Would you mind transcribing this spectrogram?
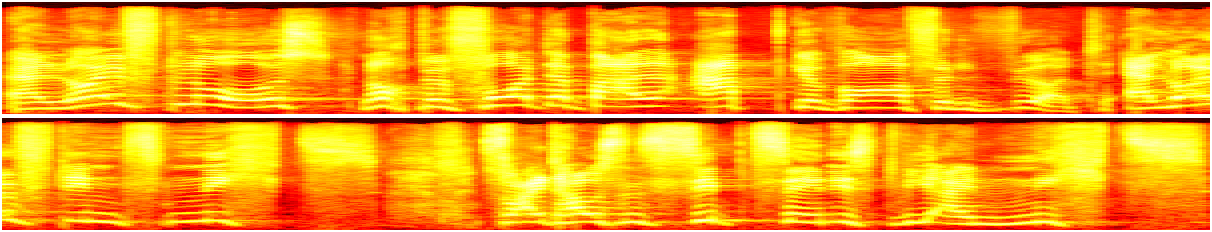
Er läuft los, noch bevor der Ball abgeworfen wird. Er läuft ins Nichts. 2017 ist wie ein Nichts.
